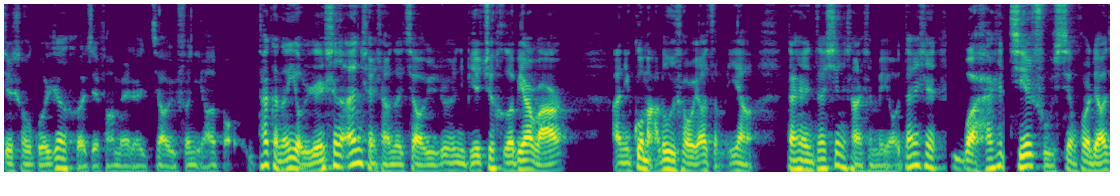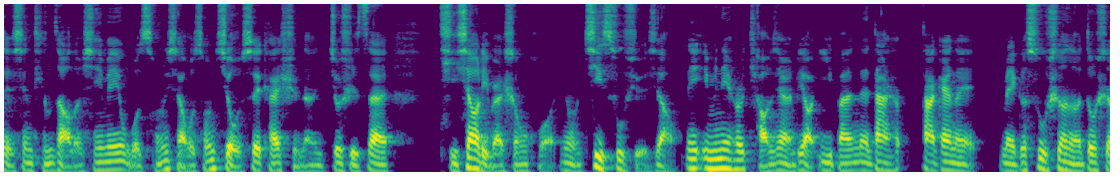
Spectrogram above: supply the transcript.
接受过任何这方面的教育，说你要保他可能有人身安全上的教育，就是你别去河边玩啊，你过马路的时候要怎么样？但是你在性上是没有。但是我还是接触性或者了解性挺早的，是因为我从小我从九岁开始呢，就是在体校里边生活，那种寄宿学校。那因为那时候条件比较一般，那大大概呢每个宿舍呢都是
